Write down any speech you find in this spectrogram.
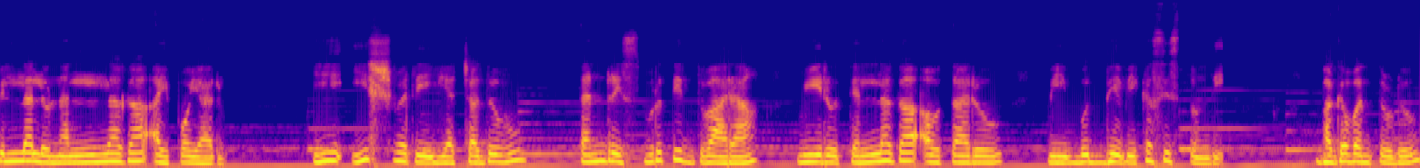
పిల్లలు నల్లగా అయిపోయారు. ఈ ఈశ్వరీయ చదువు తండ్రి స్మృతి ద్వారా మీరు తెల్లగా అవుతారు. మీ బుద్ధి వికసిస్తుంది. భగవంతుడు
